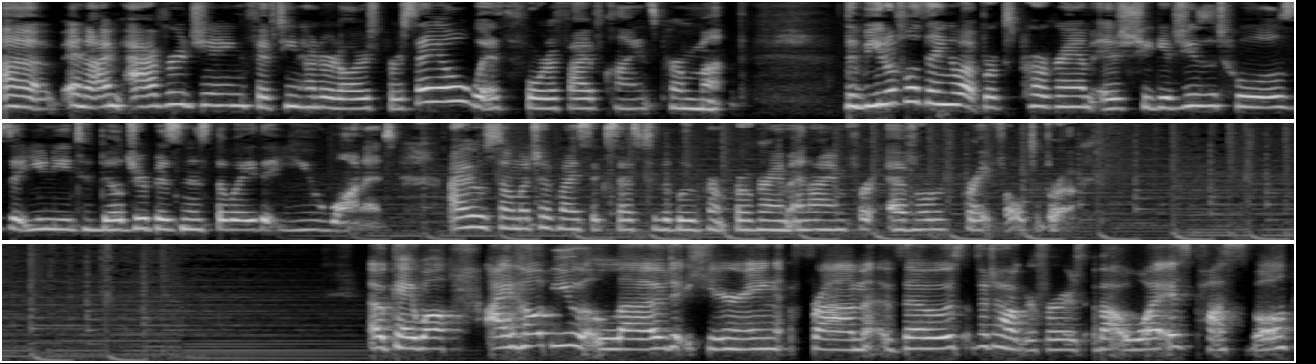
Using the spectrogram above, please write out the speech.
Uh, and I'm averaging $1,500 per sale with four to five clients per month. The beautiful thing about Brooke's program is she gives you the tools that you need to build your business the way that you want it. I owe so much of my success to the Blueprint program, and I am forever grateful to Brooke. Okay, well, I hope you loved hearing from those photographers about what is possible.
